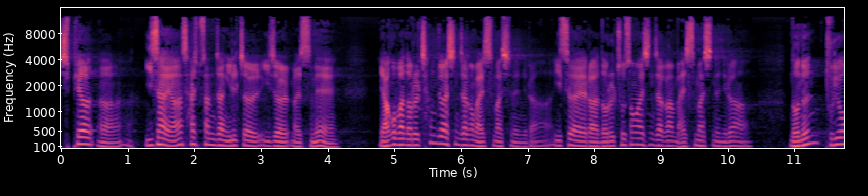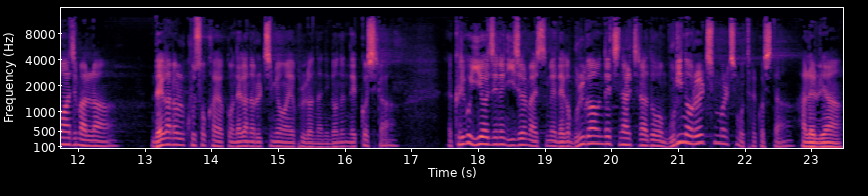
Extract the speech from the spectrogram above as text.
시편 어, 이사야 43장 1절 2절 말씀에 야곱아 너를 창조하신 자가 말씀하시느니라. 이스라엘아 너를 조성하신 자가 말씀하시느니라. 너는 두려워하지 말라. 내가 너를 구속하였고 내가 너를 지명하여 불렀나니 너는 내 것이라. 그리고 이어지는 2절 말씀에 내가 물 가운데 지날지라도 물이 너를 침몰치 못할 것이다. 할렐루야.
